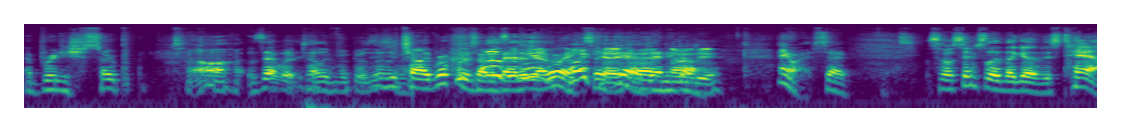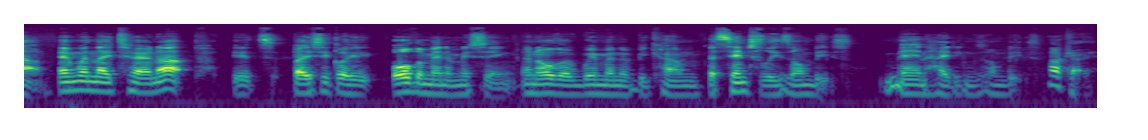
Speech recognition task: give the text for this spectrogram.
a British soap. Oh, is that what Charlie Brooker was? on about? Charlie Brooker was on Oh, is about it it the other week. So, Okay, yeah, I had no idea. Anyway, so yes. So essentially, they go to this town, and when they turn up, it's basically all the men are missing, and all the women have become essentially zombies, man-hating zombies. Okay.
